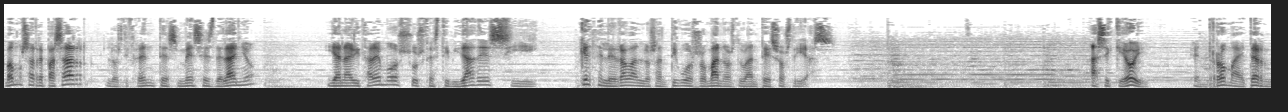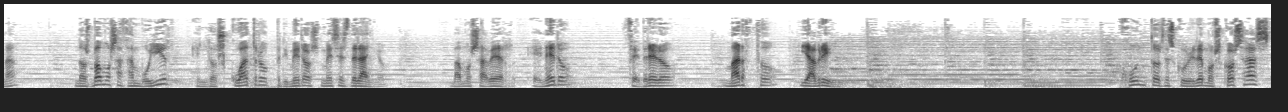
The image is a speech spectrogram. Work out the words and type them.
Vamos a repasar los diferentes meses del año y analizaremos sus festividades y qué celebraban los antiguos romanos durante esos días. Así que hoy, en Roma Eterna, nos vamos a zambullir en los cuatro primeros meses del año. Vamos a ver enero, febrero, marzo y abril. Juntos descubriremos cosas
